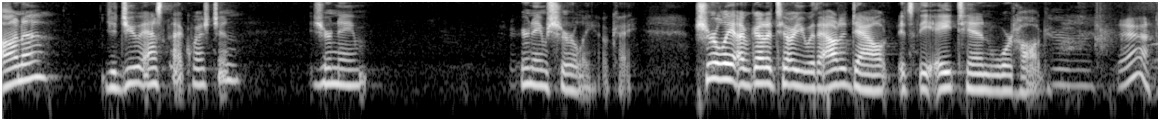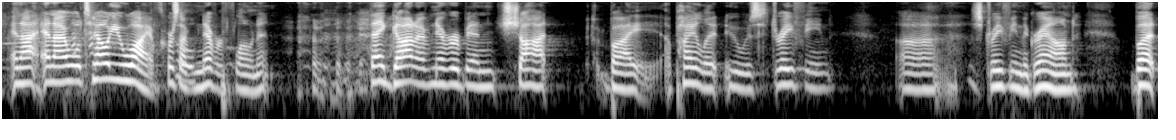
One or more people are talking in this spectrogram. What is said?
Yeah. Anna, did you ask that question? Is your name? Your name's Shirley, okay. Shirley, I've got to tell you, without a doubt, it's the A-10 Warthog. Mm. Yeah. And I, and I will tell you why. Of course, I've never flown it. Thank God I've never been shot by a pilot who was strafing, uh, strafing the ground. But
